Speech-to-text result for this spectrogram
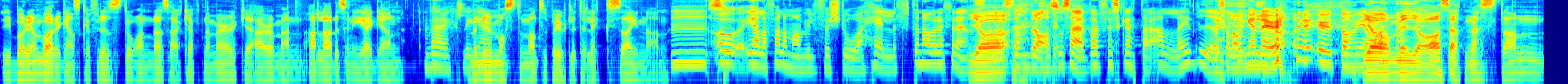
i början var det ganska fristående, så här Captain America, Iron Man, alla hade sin egen. Verkligen. Men nu måste man typ ha gjort lite läxa innan. Mm, och I alla fall om man vill förstå hälften av referenserna Ja. som dras. Och så här, varför skrattar alla i biosalongen nu? Utom jag. Ja, men jag har sett nästan,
